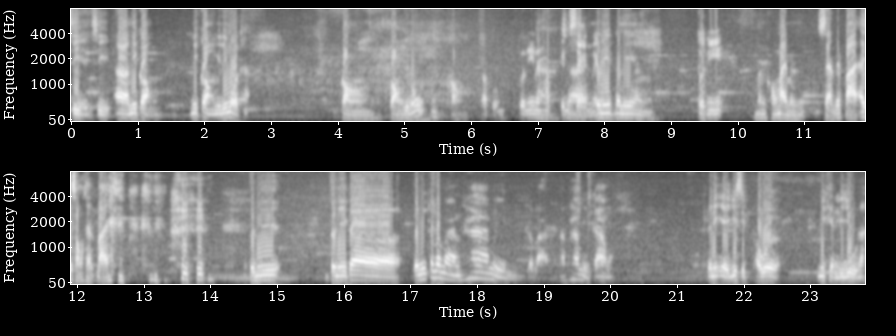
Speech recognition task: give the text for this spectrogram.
สี่สี่เอ่อมีกล่อง มีกล่องมีรีโมทฮะกล่องกล่องอยู่นู้นของครับผม ตัวนี้นะครับ เป็นแสนเลยตัวนี้ตัวนี้ยังตัวนี้ มันของใหม่มันแสนไปปลายไอ้สองแสนปลาย ตัวนี้ ตัวนี้ก็ ตัวนี้ก็ประมาณห้าหมื่นกว่าบาทนะครับห้าหมื่นเก้าตัวนี้ A ยี่สิบ power มีเขียน BU นะ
